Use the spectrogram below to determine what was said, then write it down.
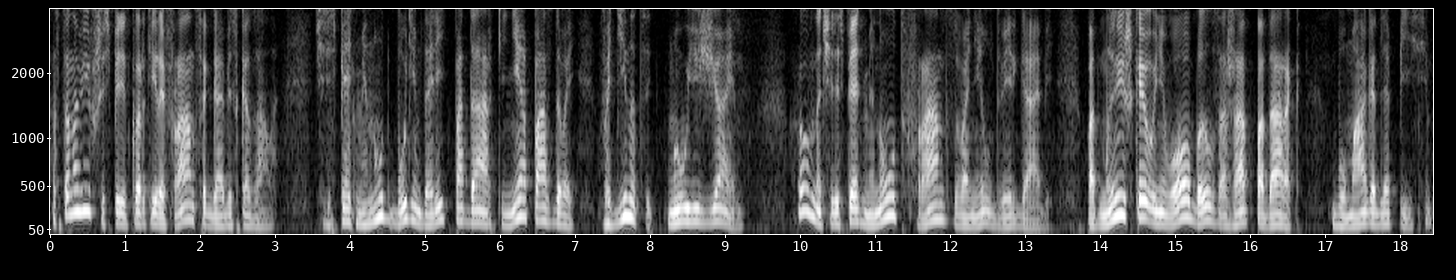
Остановившись перед квартирой Франца, Габи сказала, «Через пять минут будем дарить подарки, не опаздывай. В одиннадцать мы уезжаем». Ровно через пять минут Франц звонил в дверь Габи. Под мышкой у него был зажат подарок — бумага для писем.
